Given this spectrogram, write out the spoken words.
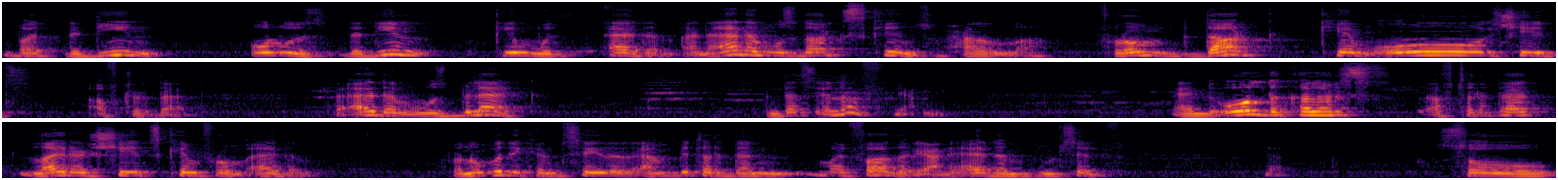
But the deen always, the deen came with Adam, and Adam was dark skinned, subhanAllah. From the dark came all shades after that. Adam was black, and that's enough, يعني. And all the colors after that, lighter shades came from Adam. So nobody can say that I'm better than my father, يعني Adam himself. لا. So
